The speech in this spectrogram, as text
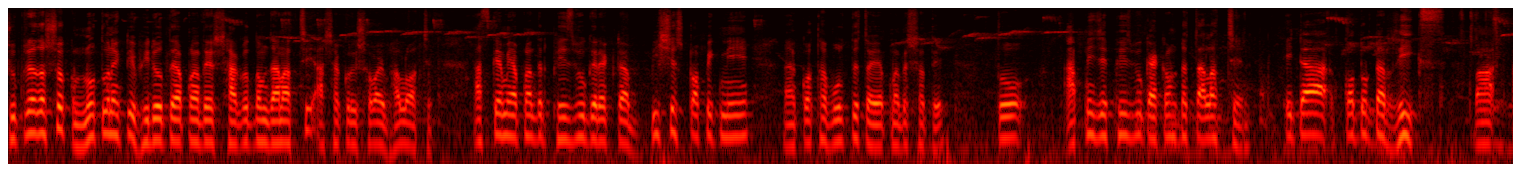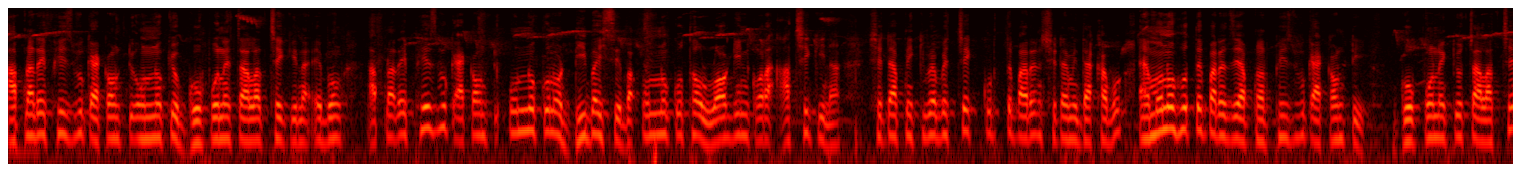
সুপ্রিয় দর্শক, নতুন একটি ভিডিওতে আপনাদের স্বাগতম জানাচ্ছি। আশা করি সবাই ভালো আছেন। আজকে আমি আপনাদের ফেসবুকের একটা বিশেষ টপিক নিয়ে কথা বলতে চাই আপনাদের সাথে। তো আপনি যে ফেসবুক অ্যাকাউন্টটা চালাচ্ছেন, এটা কতটা রিস্ক? বা আপনার এই ফেসবুক অ্যাকাউন্টটি অন্য কেউ গোপনে চালাচ্ছে কিনা এবং আপনার এই ফেসবুক অ্যাকাউন্টটি অন্য কোনো ডিভাইসে বা অন্য কোথাও লগ ইন করা আছে কিনা, সেটা আপনি কীভাবে চেক করতে পারেন সেটা আমি দেখাবো। এমনও হতে পারে যে আপনার ফেসবুক অ্যাকাউন্টটি গোপনে কেউ চালাচ্ছে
